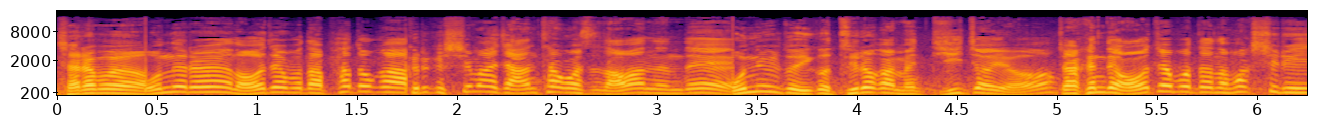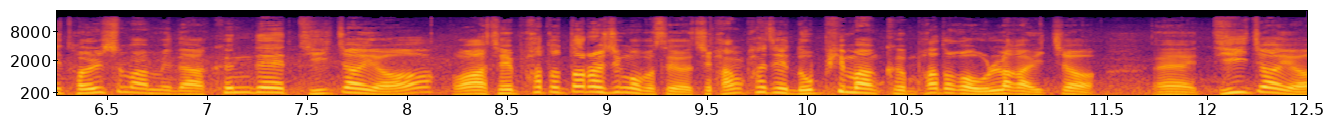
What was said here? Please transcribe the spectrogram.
자 여러분 오늘은 어제보다 파도가 그렇게 심하지 않다고 해서 나왔는데 오늘도 이거 들어가면 뒤져요. 자 근데 어제보다는 확실히 덜 심합니다. 근데 뒤져요. 와 제 파도 떨어진 거 보세요. 지금 방파제 높이만큼 파도가 올라가 있죠? 예 뒤져요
